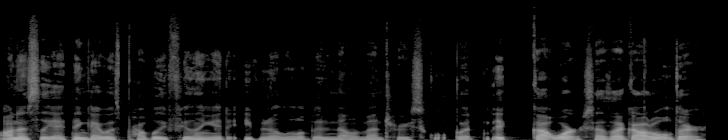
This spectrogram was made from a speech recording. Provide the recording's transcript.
Honestly, I think I was probably feeling it even a little bit in elementary school, but it got worse as I got older.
